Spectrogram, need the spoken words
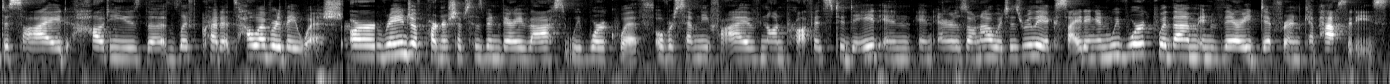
decide how to use the Lyft credits however they wish. Our range of partnerships has been very vast. We work with over 75 nonprofits to date in, in Arizona, which is really exciting, and we've worked with them in very different capacities.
